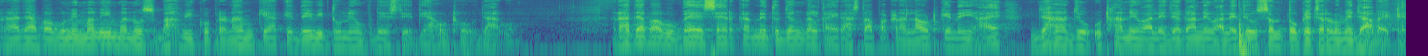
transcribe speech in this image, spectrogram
राजा बाबू ने मनी मन उस भावी को प्रणाम किया कि देवी तूने उपदेश दे दिया, उठो, जागो। राजा बाबू गए सैर करने तो जंगल का ही रास्ता पकड़ा, लौट के नहीं आए, जहाँ जो उठाने वाले, जगाने वाले थे, उस संतों के चरणों में जा बैठे।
